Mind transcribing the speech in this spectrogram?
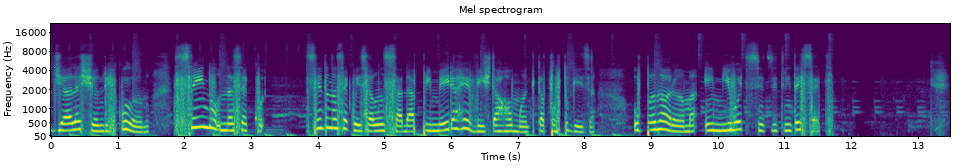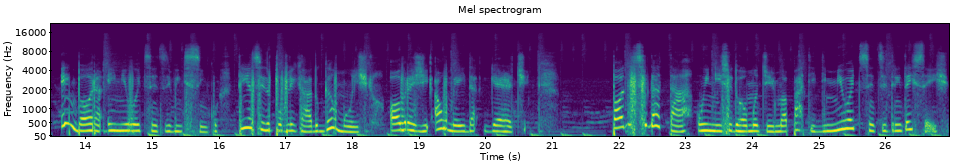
de Alexandre Herculano, sendo na, sequ... sendo na sequência lançada a primeira revista romântica portuguesa, O Panorama, em 1837. Embora em 1825 tenha sido publicado Gamões, obras de Almeida Gerhardt, Pode-se datar o início do romantismo a partir de 1836.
